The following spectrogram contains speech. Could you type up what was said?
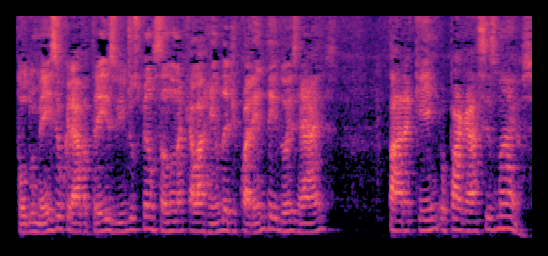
Todo mês eu criava três vídeos pensando naquela renda de 42 reais para que eu pagasse Smiles.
